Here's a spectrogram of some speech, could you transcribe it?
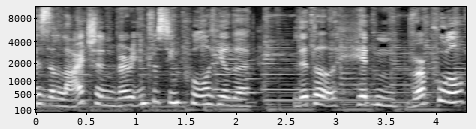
Is a large and very interesting pool here, the little hidden whirlpool.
